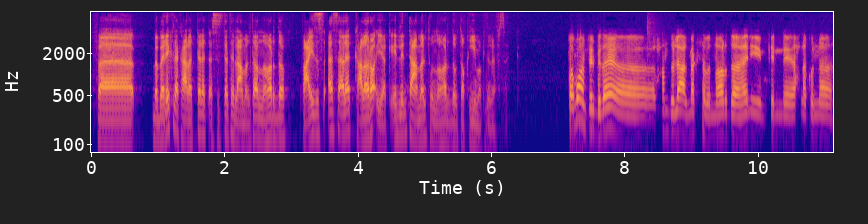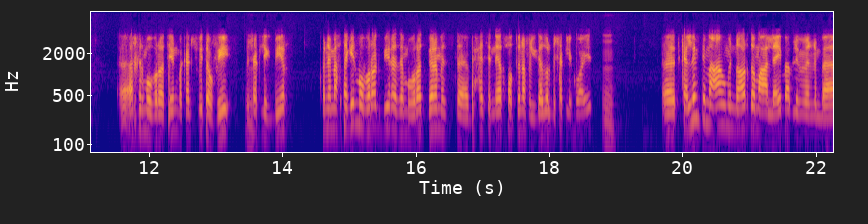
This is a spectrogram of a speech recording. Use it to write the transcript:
فببارك لك على الثلاث أسيستات اللي عملتها النهارده. فعايز أسألك على رأيك إيه اللي أنت عملته النهارده وتقييمك لنفسك؟ طبعا في البداية آه، الحمد لله على المكسب النهارده. هاني يمكن إحنا كنا آه، آخر مباراتين ما كانش فيه توفيق بشكل كبير. كنا محتاجين مباراة كبيرة زي مباراة بيراميدز آه، بحيث إن هي تحطنا في الجدول بشكل كويس. آه، اتكلمت معاهم النهارده مع اللعيبة قبل ما-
